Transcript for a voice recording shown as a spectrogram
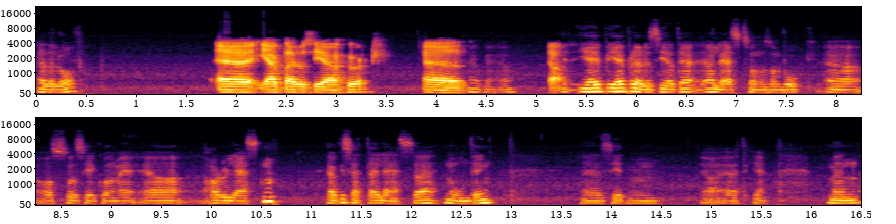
Er det lov? Jeg pleier å si jeg har hørt. Okay, ja. Ja. Jeg, jeg, pleier å si at jeg, jeg har lest sånne sånn bok, uh, og så sier kona mi ja, har du lest den? Jeg har ikke sett deg lese noen ting uh, siden Ja, jeg vet ikke. Men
